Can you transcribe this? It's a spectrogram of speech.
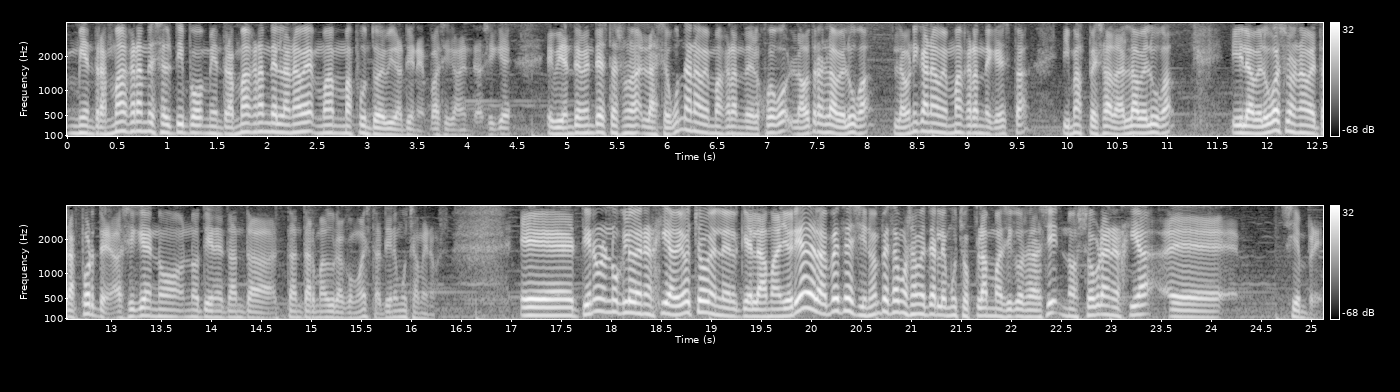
mientras más grande es el tipo, mientras más grande es la nave, más, más puntos de vida tiene, básicamente. Así que, evidentemente, esta es una, la segunda nave más grande del juego. La otra es la Beluga. La única nave más grande que esta y más pesada es la Beluga. Y la Beluga es una nave de transporte, así que no, no tiene tanta, tanta armadura como esta, tiene mucha menos. Eh, tiene un núcleo de energía de 8 en el que la mayoría de las veces, si no empezamos a meterle muchos plasmas y cosas así, nos sobra energía eh, siempre.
